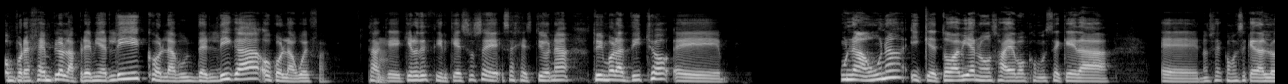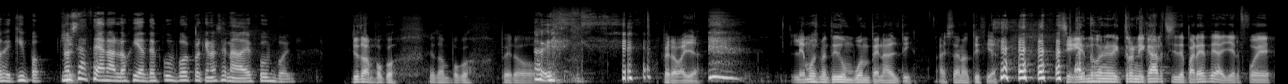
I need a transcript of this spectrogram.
con, por ejemplo, la Premier League, con la Bundesliga o con la UEFA. O sea, que quiero decir que eso se, se gestiona, tú mismo lo has dicho, eh, una a una y que todavía no sabemos cómo se queda, eh, no sé cómo se quedan los equipos. No Sí. se hace analogías de fútbol porque no sé nada de fútbol. Yo tampoco, yo tampoco, pero, pero vaya. Le hemos metido un buen penalti a esta noticia. Siguiendo con Electronic Arts, si te parece, ayer fue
